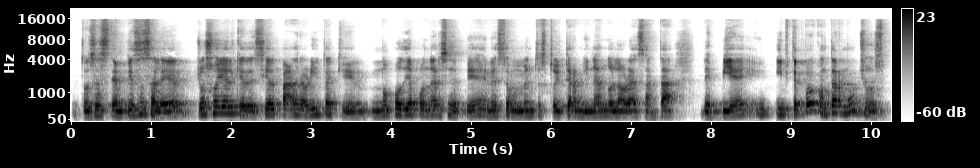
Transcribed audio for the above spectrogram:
Entonces empiezas a leer, yo soy el que decía el Padre ahorita que no podía ponerse de pie, en este momento estoy terminando la hora de Santa de pie y te puedo contar muchos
